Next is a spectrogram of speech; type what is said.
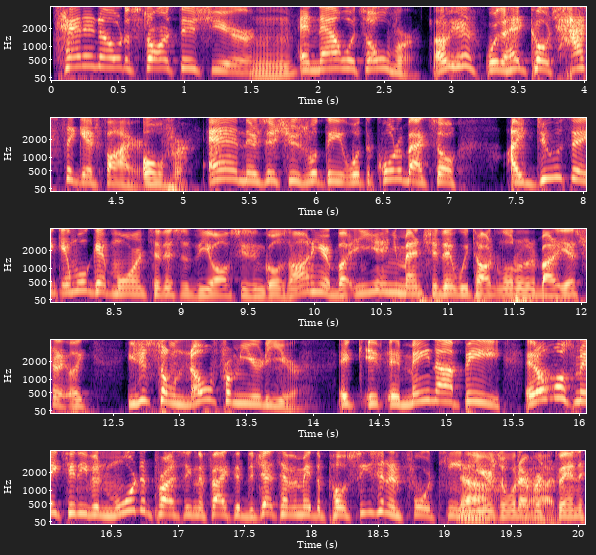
10 and 0 to start this year, and now it's over. Oh, yeah. Where the head coach has to get fired. Over. And there's issues with the with the quarterback. So I do think, and we'll get more into this as the offseason goes on here, but you, you mentioned it. We talked a little bit about it yesterday. Like, you just don't know from year to year. It, it, it may not be. It almost makes it even more depressing the fact that the Jets haven't made the postseason in 14 Oh, years or whatever God. it's been,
